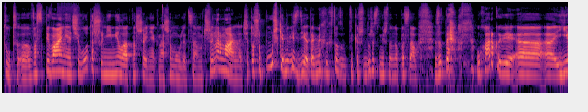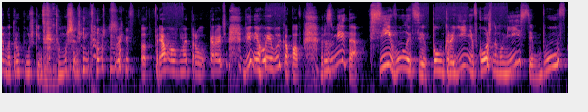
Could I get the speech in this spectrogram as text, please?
тут е, воспівання чего-то, що не имело отношения к нашим улицам? Чи нормально? Чи то, що Пушкін везде, там хто тут тільки що дуже смішно написав. Зате у Харкові е, е, є метро Пушкінське, тому що він там жив, от прямо в метро. Коротше, він його і викопав. Розумієте? Всі вулиці по Україні в кожному місті був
